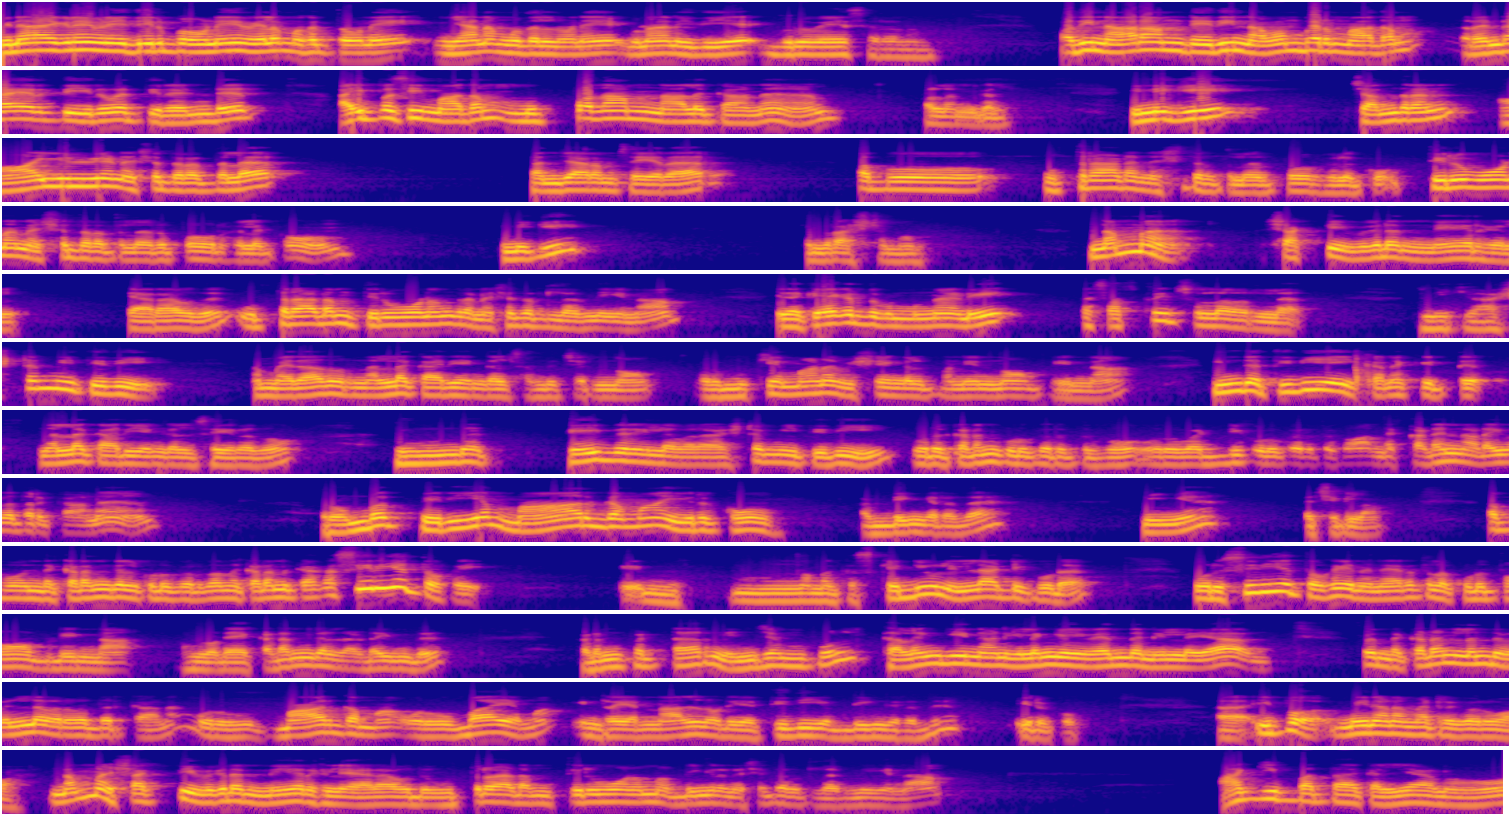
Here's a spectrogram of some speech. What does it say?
விநாயகனே வினை தீர்ப்பவனே வேலமகத்தவனே ஞான முதல்வனே குணாநிதியே குருவே சரணம். பதினாறாம் தேதி நவம்பர் மாதம் ரெண்டாயிரத்தி இருபத்தி ரெண்டு ஐப்பசி மாதம் முப்பதாம் நாளுக்கான பலன்கள். இன்னைக்கு சந்திரன் ஆயுள்ய நட்சத்திரத்துல சஞ்சாரம் செய்கிறார் அப்போ உத்திராட நட்சத்திரத்துல இருப்பவர்களுக்கும் திருவோண நட்சத்திரத்துல இருப்பவர்களுக்கும் இன்னைக்கு சந்திராஷ்டமம். நம்ம சக்தி விகடன் நேயர்கள் யாராவது உத்திராடம் திருவோணம்ங்கிற நட்சத்திரத்தில் இருந்தீங்கன்னா இதை கேட்கறதுக்கு முன்னாடி சப்ஸ்கிரைப் சொல்ல வரல. இன்னைக்கு அஷ்டமி திதி. நம்ம ஏதாவது ஒரு நல்ல காரியங்கள் சந்திச்சிருந்தோம் ஒரு முக்கியமான விஷயங்கள் பண்ணியிருந்தோம் அப்படின்னா இந்த திதியை கணக்கிட்டு நல்ல காரியங்கள் செய்கிறதும் இந்த தேய்பிரையில் வர அஷ்டமி திதி ஒரு கடன் கொடுக்கறதுக்கோ ஒரு வட்டி கொடுக்கறதுக்கோ அந்த கடன் அடைவதற்கான ரொம்ப பெரிய மார்க்கமாக இருக்கும் அப்படிங்கிறத நீங்கள் வச்சுக்கலாம். அப்போது இந்த கடன்கள் கொடுக்குறதோ அந்த கடனுக்காக சிறிய தொகை நமக்கு ஸ்கெட்யூல் இல்லாட்டி கூட ஒரு சிறிய தொகை இந்த நேரத்தில் கொடுத்தோம் அப்படின்னா உங்களுடைய கடன்கள் அடைந்து கடன்பட்டார் நெஞ்சம் போல் கலங்கி நான் இலங்கை வேந்தன் இல்லையா? ஸோ இந்த கடன்லேருந்து வெளில வருவதற்கான ஒரு மார்க்கமாக ஒரு உபாயமாக இன்றைய நாளினுடைய திதி அப்படிங்கிறது இருக்கும். இப்போ மெயினான மேட்ருக்கு வருவோம். நம்ம சக்தி விகடன் நேயர்கள் யாராவது உத்திராடம் திருவோணம் அப்படிங்கிற நட்சத்திரத்தில் இருந்தீங்கன்னா ஆக்கி பார்த்தா கல்யாணம்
